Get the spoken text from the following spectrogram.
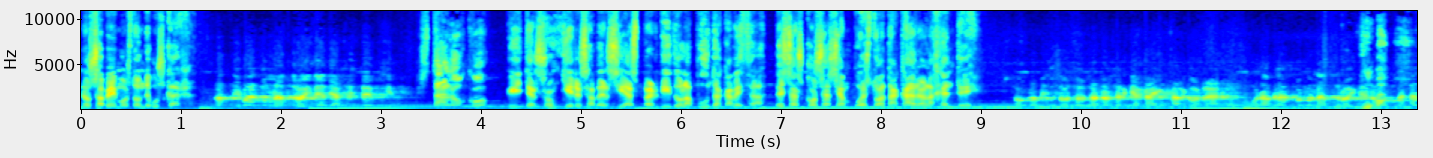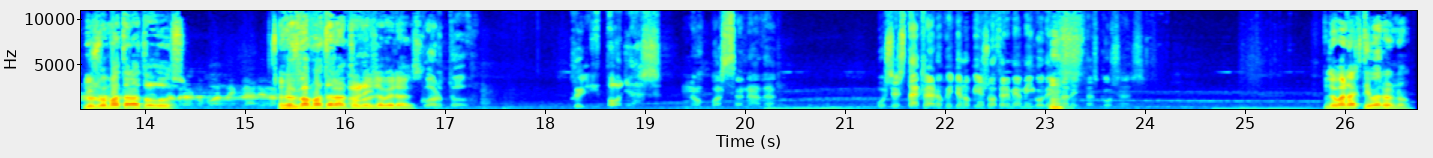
No sabemos dónde buscar. Activad un androide de asistencia. ¿Está loco? Peterson quiere saber si has perdido la puta cabeza. Esas cosas se han puesto a atacar a la gente. Son amistosos a no ser que hagáis algo raro. Por hablar con un androide no os pasará Los va a matar a todos. Los va a matar a todos, Vale, ya verás. Corto. Gilipollas. No pasa nada. Pues está claro que yo no pienso hacerme amigo de una de estas cosas. ¿Lo van a activar o no?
